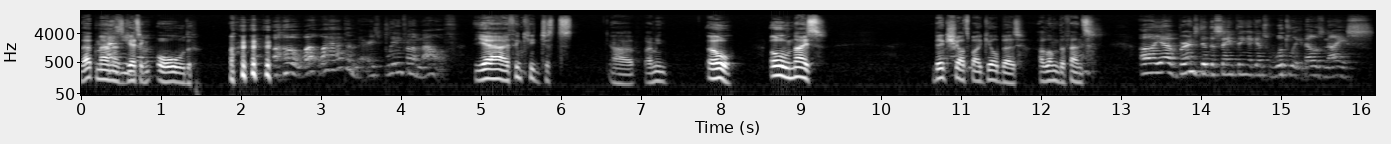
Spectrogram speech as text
That man As is getting know. old. oh, what what happened there? He's bleeding from the mouth. Yeah, I think he just. Uh, I mean, oh, oh, nice. Big shots by Gilbert along the fence. Oh yeah, Burns did the same thing against Woodley. That was nice.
